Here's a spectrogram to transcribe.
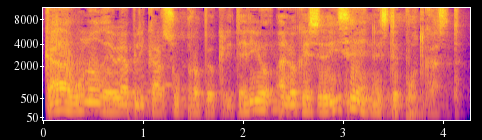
Cada uno debe aplicar su propio criterio a lo que se dice en este podcast.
